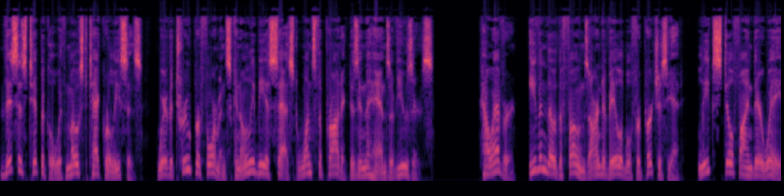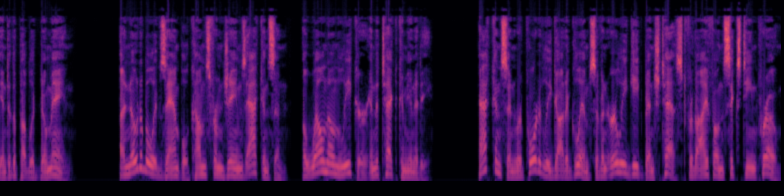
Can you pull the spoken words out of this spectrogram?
This is typical with most tech releases, where the true performance can only be assessed once the product is in the hands of users. However, even though the phones aren't available for purchase yet, leaks still find their way into the public domain. A notable example comes from James Atkinson, a well-known leaker in the tech community. Atkinson reportedly got a glimpse of an early Geekbench test for the iPhone 16 Pro,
